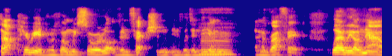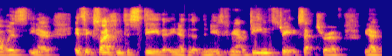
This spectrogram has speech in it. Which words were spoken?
that period was when we saw a lot of infection in, within the mm. young demographic. Where we are now is, you know, it's exciting to see that, you know, that the news coming out of Dean Street, etc., of, you know,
